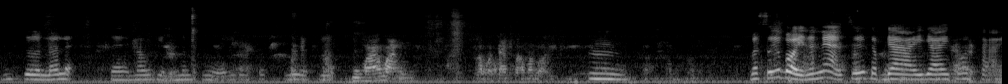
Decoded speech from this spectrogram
มัน เกินแล้วแหละ แต่เราเห็นมันสวยเราก็เลือกเยอะปูม้าวันรับประกันความอร่อยอืม มาซื้อบ่อยนั่นเนี่ย ซื้อกับยาย ยายก็ขาย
